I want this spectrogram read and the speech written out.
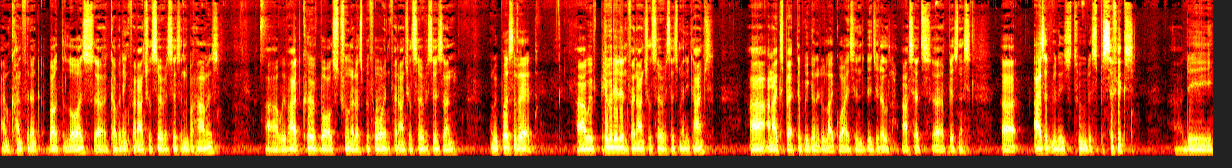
I'm confident about the laws uh, governing financial services in the Bahamas. Uh, we've had curveballs thrown at us before in financial services, and, and we persevered. Uh, we've pivoted in financial services many times, uh, and I expect that we're going to do likewise in the digital assets uh, business. Uh, as it relates to the specifics, uh, the,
